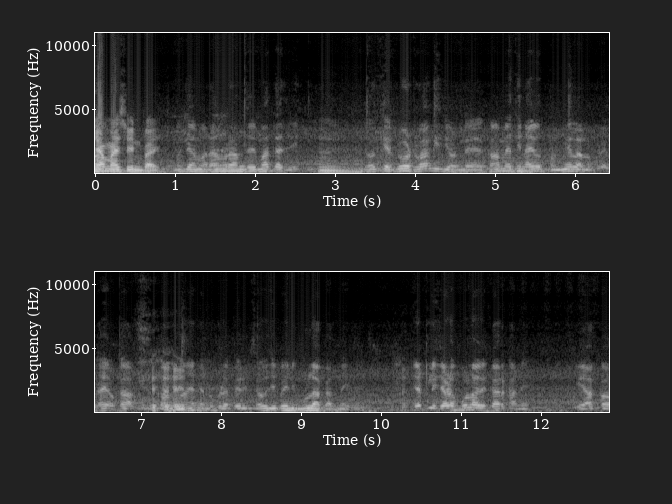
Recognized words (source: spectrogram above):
કેમ અશ્વિનભાઈ? મજામાં. રામ રામ જય માતાજી. અત્યારે દોઢ વાગી ગયો એટલે કામેથી આવ્યો પણ મેલા લુગડે ગાયો કા કામમાં લુગડા પહેરી સૌજીભાઈની મુલાકાત નહીં થઈ એટલી ઝડપ બોલાવી કારખાને કે આખા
